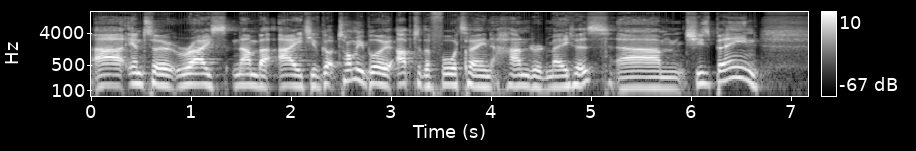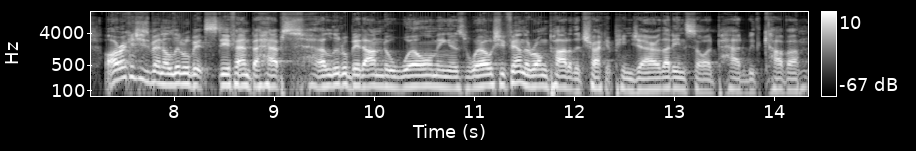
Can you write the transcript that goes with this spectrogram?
Uh, into race number eight, you've got Tommy Blue up to the 1400 metres. Um, she's been. I reckon she's been a little bit stiff and perhaps a little bit underwhelming as well. She found the wrong part of the track at Pinjarra. That inside pad with cover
